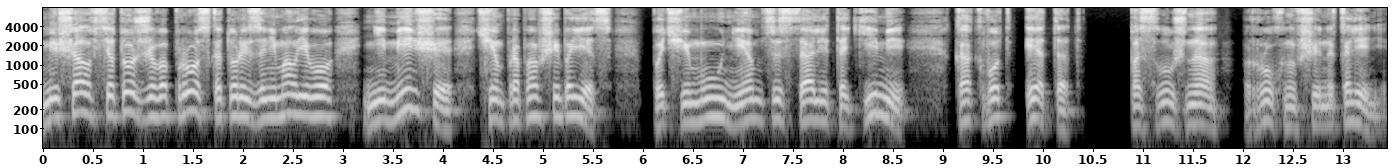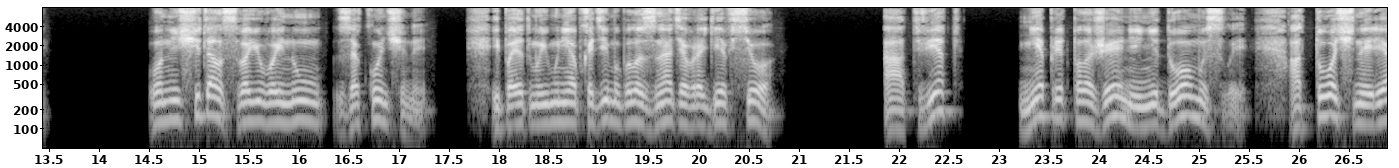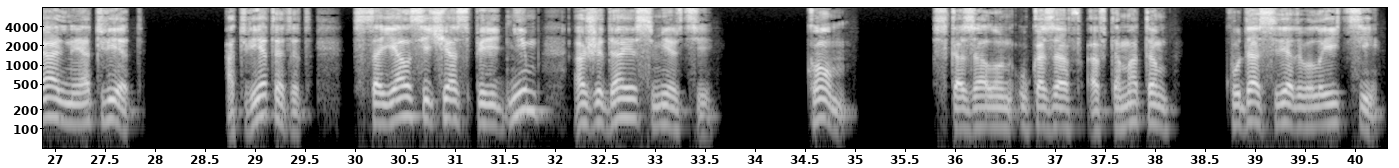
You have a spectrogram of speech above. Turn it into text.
Мешал все тот же вопрос, который занимал его не меньше, чем пропавший боец. Почему немцы стали такими, как вот этот, послушно рухнувший на колени? Он не считал свою войну законченной, и поэтому ему необходимо было знать о враге все. А ответ не предположения, не домыслы, а точный реальный ответ. Ответ этот стоял сейчас перед ним, ожидая смерти. «Ком», — сказал он, указав автоматом куда следовало идти.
